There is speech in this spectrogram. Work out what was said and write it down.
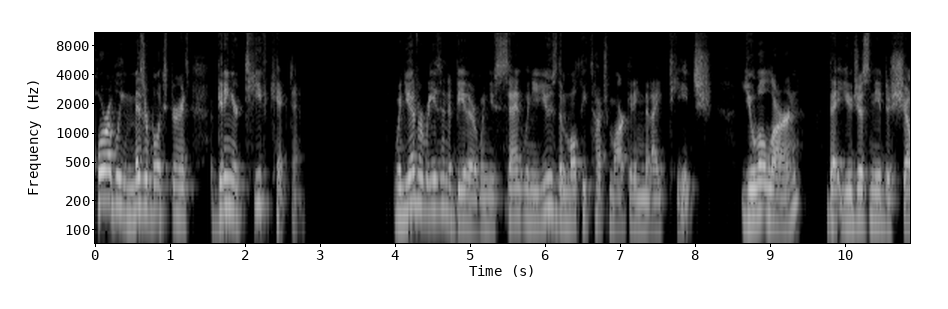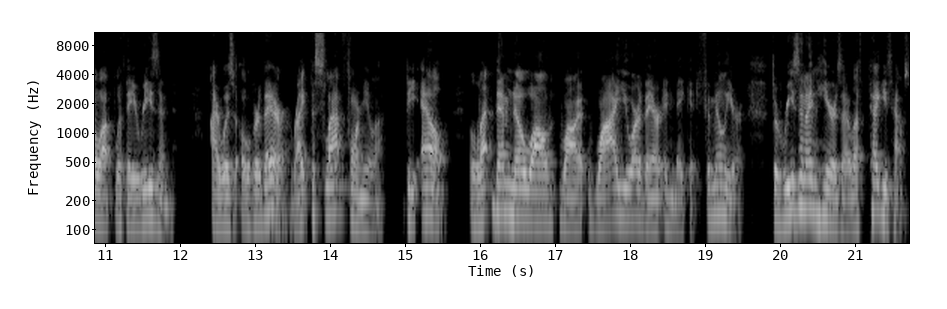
horribly miserable experience of getting your teeth kicked in when you have a reason to be there, when you send, when you use the multi-touch marketing that I teach, you will learn that you just need to show up with a reason. I was over there, right? The SLAP formula, the L, let them know while, why, why you are there and make it familiar. The reason I'm here is I left Peggy's house.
